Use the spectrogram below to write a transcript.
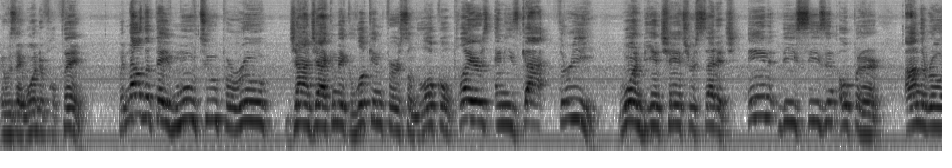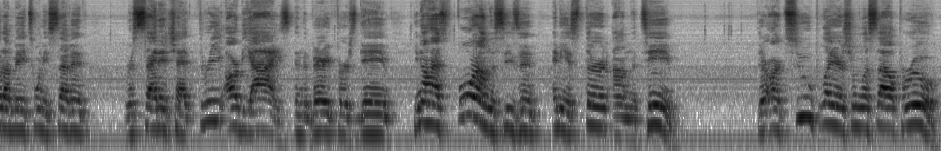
It was a wonderful thing. But now that they've moved to Peru, John Jakimick looking for some local players, and he's got three. One being Chance Rasetic in the season opener on the road on May 27th. Rasetic had three RBIs in the very first game. He now has four on the season, and he is third on the team. There are two players from La Salle, Peru.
